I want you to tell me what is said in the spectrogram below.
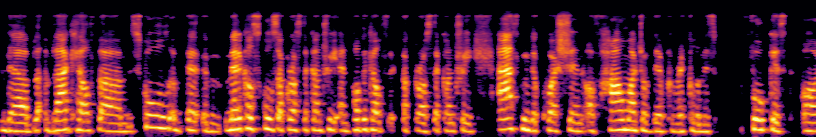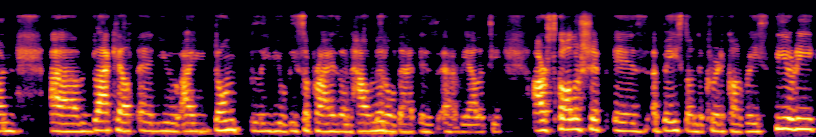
the Black health um, schools, uh, uh, medical schools across the country and public health across the country, asking the question of how much of their curriculum is focused on um, Black health, and you, I don't believe you'll be surprised on how little that is a reality. Our scholarship is uh, based on the critical race theory,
